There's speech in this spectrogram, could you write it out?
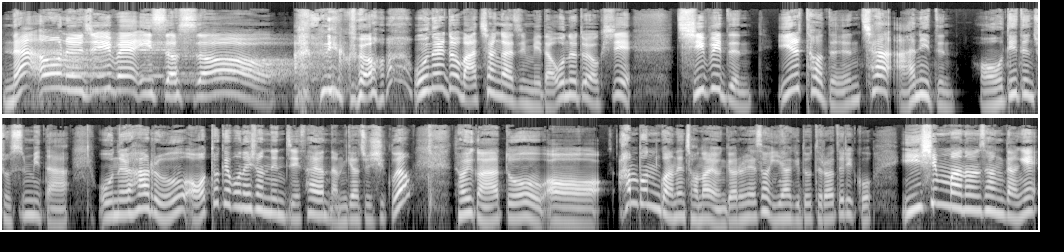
나 오늘 집에 있었어. 아니고요. 오늘도 마찬가지입니다. 오늘도 역시 집이든 일터든 차 안이든 어디든 좋습니다. 오늘 하루 어떻게 보내셨는지 사연 남겨주시고요. 저희가 또, 어, 한 분과는 전화 연결을 해서 이야기도 들어드리고 20만원 상당의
